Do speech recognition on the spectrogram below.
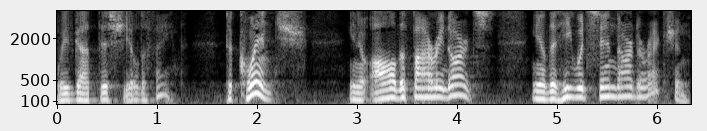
We've got this shield of faith to quench, you know, all the fiery darts, you know, that he would send our direction.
